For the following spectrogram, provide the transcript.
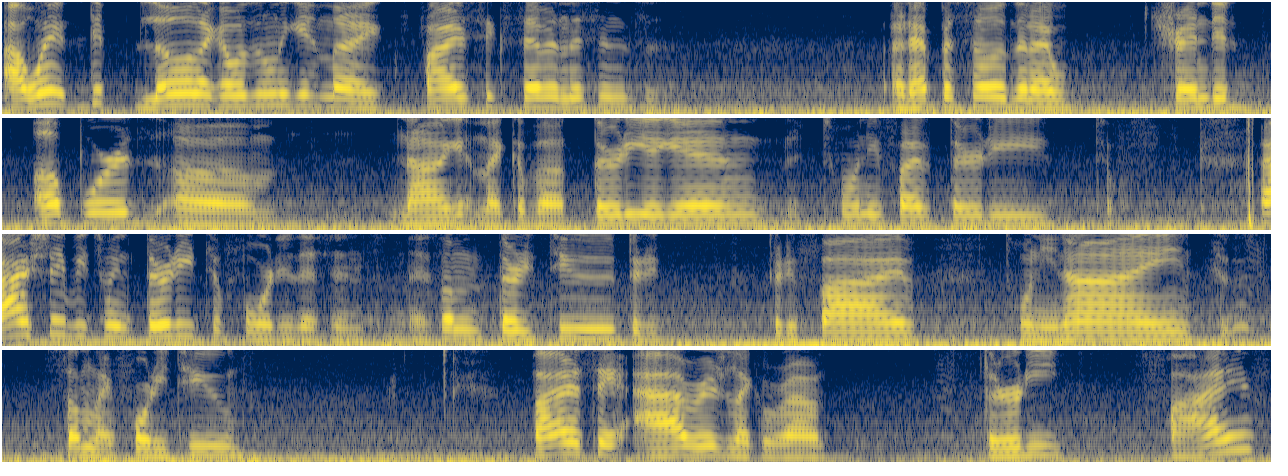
I went dipped low. Like I was only getting like five, six, seven listens an episode. Then I trended upwards. Um, now I'm getting like about 30 again, 25, 30 to actually between 30 to 40 listens. Some 32, 30, 35, 29, something like 42. But I'd say average like around 35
